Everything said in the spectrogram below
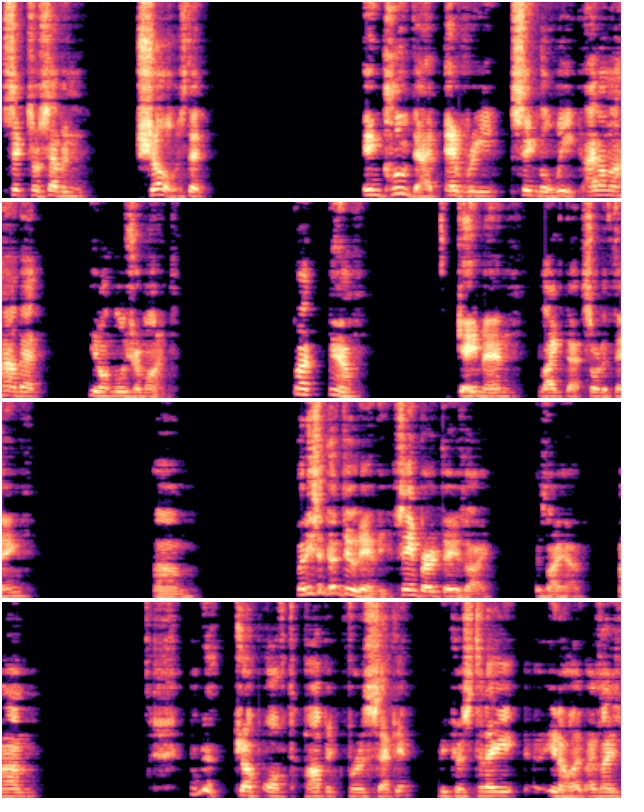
six or seven shows that include that every single week. I don't know how that you don't lose your mind. But, you know, gay men like that sort of thing. Um, but he's a good dude, Andy. Same birthday as I as I have. Um, I'm gonna jump off topic for a second because today, you know, as I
